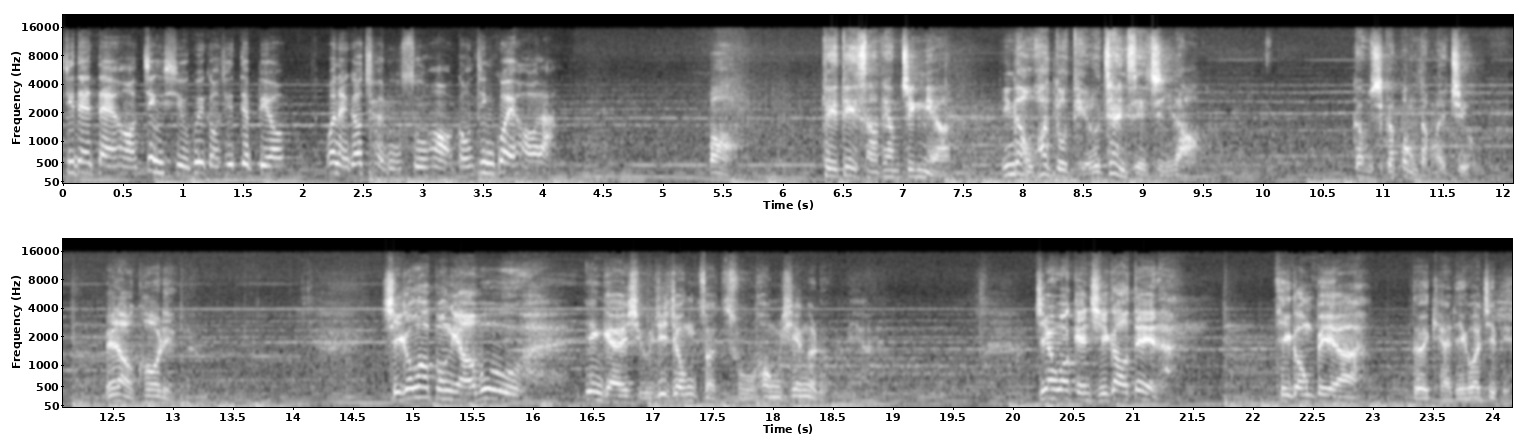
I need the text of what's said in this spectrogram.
这个地吼正式有贵公司得标，我能够找律师吼，公证过好啦。爸，短短三点钟尔，你哪有法度摕到这么侪钱啦？敢不是甲蹦动来借？没有可能。是讲我帮姚母，应该是有这种绝处逢生的论命。只要我坚持到底了，天公伯啊，都会徛在我这边。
